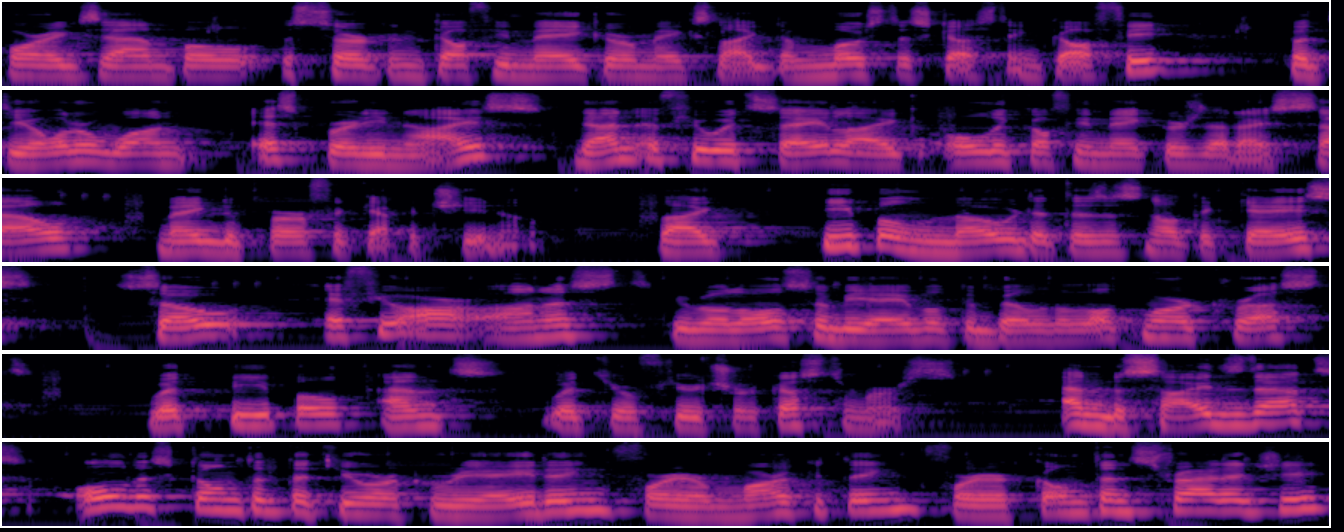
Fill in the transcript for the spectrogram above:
for example, a certain coffee maker makes like the most disgusting coffee, but the other one is pretty nice, than if you would say like all the coffee makers that I sell make the perfect cappuccino. Like people know that this is not the case, so if you are honest, you will also be able to build a lot more trust with people and with your future customers. And besides that, all this content that you are creating for your marketing, for your content strategy,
